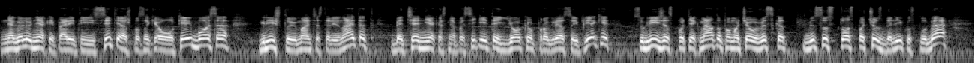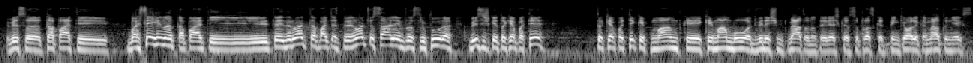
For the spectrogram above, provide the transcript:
negaliu niekaip pereiti į City, aš pasakiau, ok, bose, grįžtų į Manchester United, bet čia niekas nepasikeitė, jokio progreso į priekį. Sugrįžęs po tiek metų pamačiau viską, visus tuos pačius dalykus klube, visą tą patį baseiną, tą patį treniruotę, tą pačią treniruotčių salę, infrastruktūrą, visiškai tokia pati, tokia pati kaip man, kai, kai man buvo 20 metų, na tai reiškia, supras, kad 15 metų nieks,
